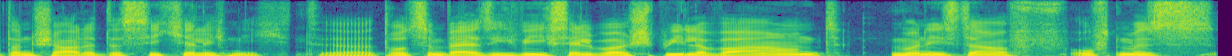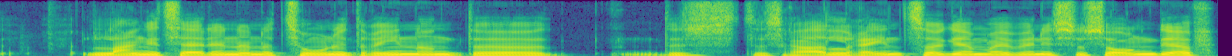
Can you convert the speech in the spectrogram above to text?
dann schadet das sicherlich nicht. Äh, trotzdem weiß ich, wie ich selber als Spieler war und man ist da oftmals lange Zeit in einer Zone drin und äh, das, das Radl rennt, sage ich einmal, wenn ich so sagen darf.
